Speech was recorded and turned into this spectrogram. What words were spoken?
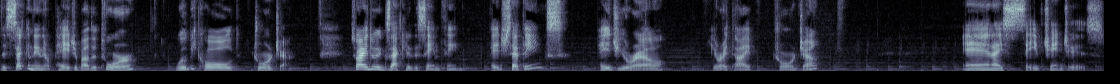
The second inner page about the tour will be called Georgia. So I do exactly the same thing. Page settings, page URL, here I type Georgia, and I save changes.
